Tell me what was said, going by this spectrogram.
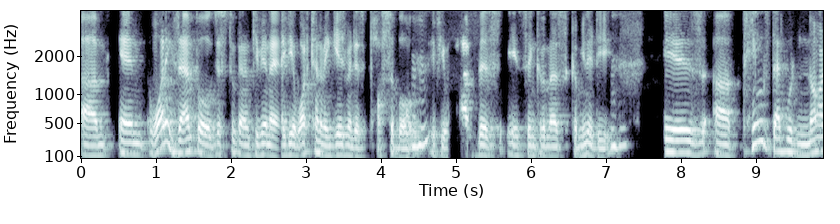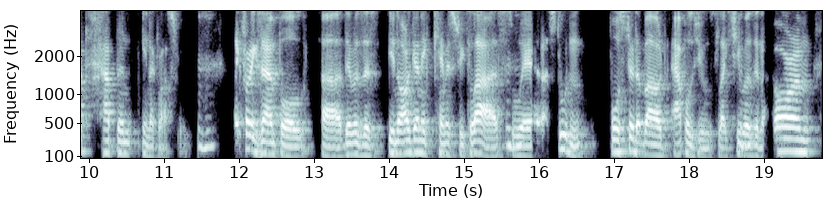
Um, and one example, just to kind of give you an idea what kind of engagement is possible mm-hmm. if you have this asynchronous community, mm-hmm is uh, things that would not happen in a classroom. Mm-hmm. Like, for example, uh, there was this inorganic chemistry class mm-hmm. where a student posted about apple juice. Like, she mm-hmm. was in a dorm,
